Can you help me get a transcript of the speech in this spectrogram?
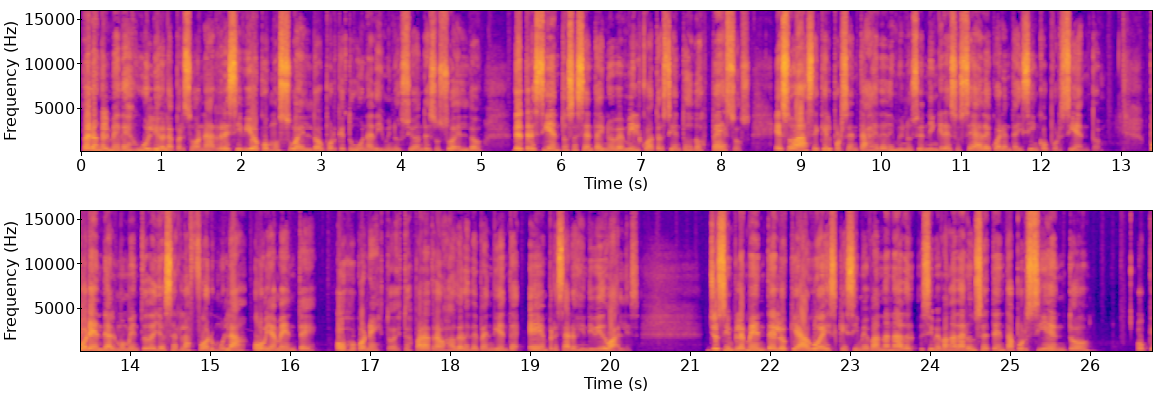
Pero en el mes de julio la persona recibió como sueldo, porque tuvo una disminución de su sueldo, de 369.402 pesos. Eso hace que el porcentaje de disminución de ingresos sea de 45%. Por ende, al momento de yo hacer la fórmula, obviamente, ojo con esto, esto es para trabajadores dependientes e empresarios individuales yo simplemente lo que hago es que si me van a dar, si me van a dar un 70%, ¿ok?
